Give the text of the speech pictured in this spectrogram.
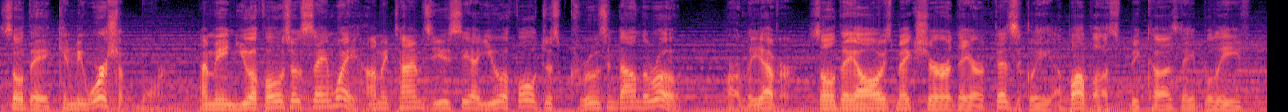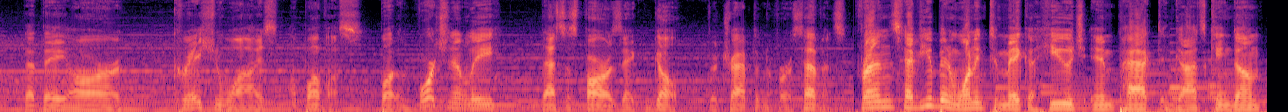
so they can be worshipped more. I mean, UFOs are the same way. How many times do you see a UFO just cruising down the road? Hardly ever. So they always make sure they are physically above us because they believe that they are creation wise above us. But unfortunately, that's as far as they can go. They're trapped in the first heavens. Friends, have you been wanting to make a huge impact in God's kingdom,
